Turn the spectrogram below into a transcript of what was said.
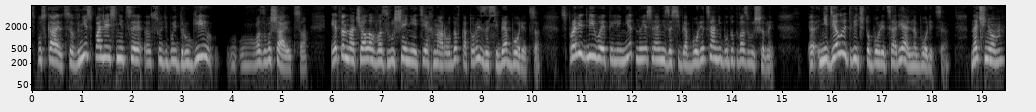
спускаются вниз по лестнице э, судьбы, другие возвышаются. Это начало возвышения тех народов, которые за себя борются. Справедливо это или нет, но если они за себя борются, они будут возвышены. Э, не делают вид, что борются, а реально борются. Начнем.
